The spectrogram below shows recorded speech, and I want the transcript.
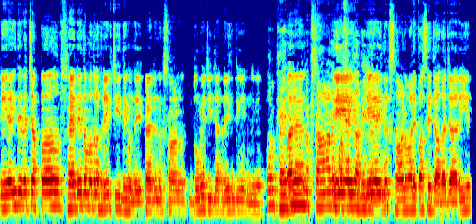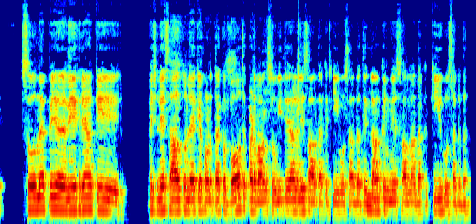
AI ਦੇ ਵਿੱਚ ਆਪਾਂ ਫਾਇਦੇ ਤਾਂ ਮਤਲਬ ਹਰੇਕ ਚੀਜ਼ ਦੇ ਹੁੰਦੇ ਫਾਇਦੇ ਨੁਕਸਾਨ ਦੋਵੇਂ ਚੀਜ਼ਾਂ ਹਰੇਕ ਦੀਆਂ ਹੀ ਹੁੰਦੀਆਂ। ਔਰ ਫਾਇਦੇ ਪਰ ਨਾਲ ਨੁਕਸਾਨ ਵਾਲੇ ਪਾਸੇ ਜ਼ਿਆਦਾ AI ਨੁਕਸਾਨ ਵਾਲੇ ਪਾਸੇ ਜ਼ਿਆਦਾ ਜਾ ਰਹੀ ਹੈ ਸੋ ਮੈਂ ਪ- ਵੇਖ ਰਿਹਾ ਕਿ ਪਿਛਲੇ ਸਾਲ ਤੋਂ ਲੈ ਕੇ ਹੁਣ ਤੱਕ ਬਹੁਤ ਐਡਵਾਂਸ ਹੋ ਗਈ ਤੇ ਅਗਲੇ ਸਾਲ ਤੱਕ ਕੀ ਹੋ ਸਕਦਾ ਤੇ ਗਾਂ ਕਿੰਨੇ ਸਾਲਾਂ ਤੱਕ ਕੀ ਹੋ ਸਕਦਾ।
